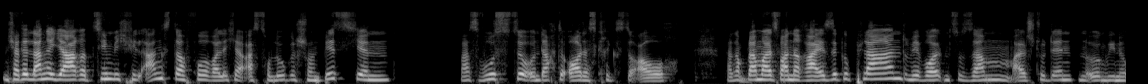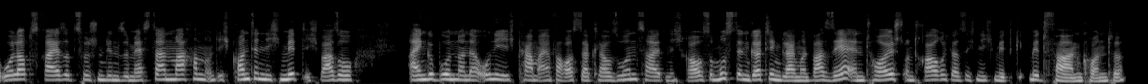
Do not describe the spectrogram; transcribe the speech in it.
Und ich hatte lange Jahre ziemlich viel Angst davor, weil ich ja astrologisch schon ein bisschen was wusste und dachte, oh, das kriegst du auch. Mhm. Damals war eine Reise geplant und wir wollten zusammen als Studenten irgendwie eine Urlaubsreise zwischen den Semestern machen und ich konnte nicht mit. Ich war so eingebunden an der Uni. Ich kam einfach aus der Klausurenzeit nicht raus und musste in Göttingen bleiben und war sehr enttäuscht und traurig, dass ich nicht mit, mitfahren konnte.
